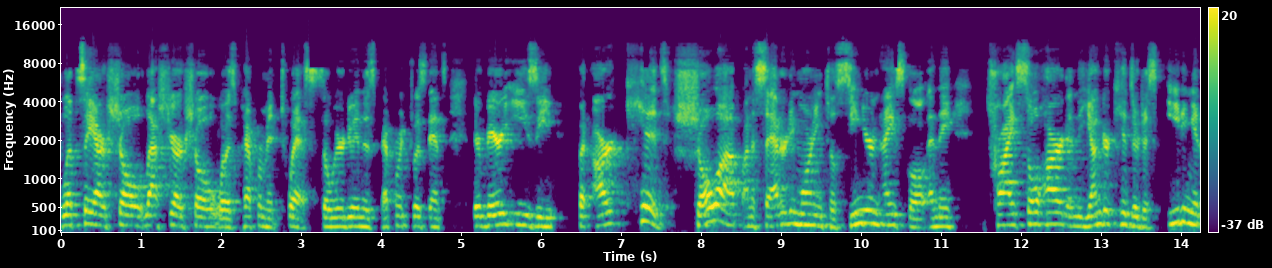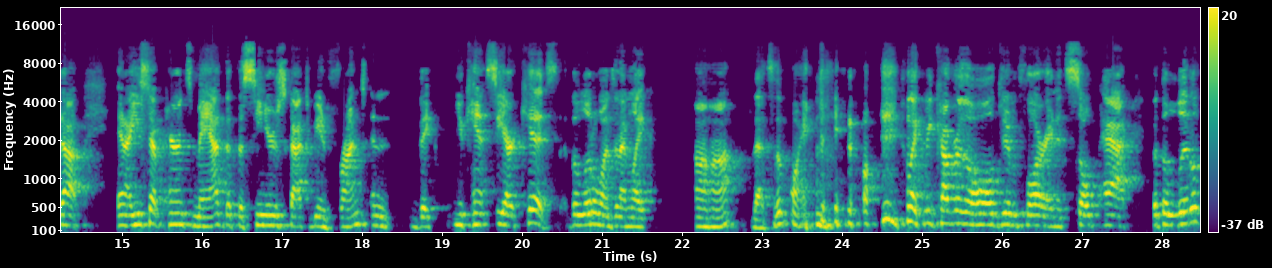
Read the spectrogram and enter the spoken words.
let's say our show, last year, our show was Peppermint Twist. So we were doing this Peppermint Twist dance. They're very easy. But our kids show up on a Saturday morning till senior in high school and they try so hard and the younger kids are just eating it up and i used to have parents mad that the seniors got to be in front and they you can't see our kids the little ones and i'm like uh-huh that's the point you know like we cover the whole gym floor and it's so packed but the little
